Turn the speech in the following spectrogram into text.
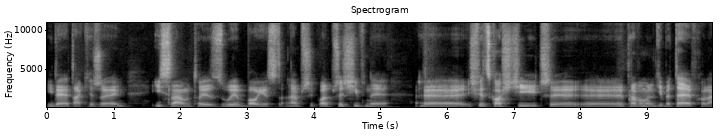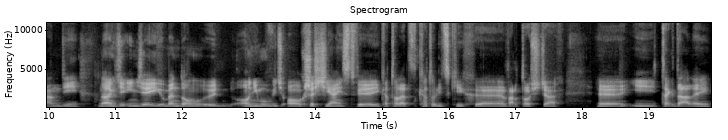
idee takie, że islam to jest zły, bo jest na przykład przeciwny e, świeckości czy e, prawom LGBT w Holandii, no a gdzie indziej będą y, oni mówić o chrześcijaństwie i katolickich e, wartościach e, i tak dalej,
